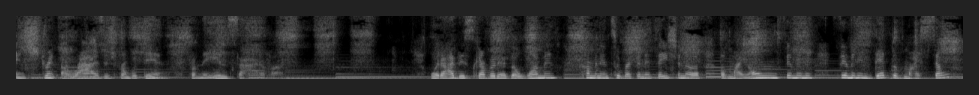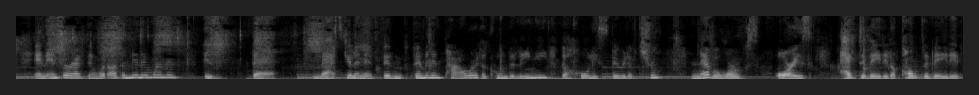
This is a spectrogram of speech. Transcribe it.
and strength arises from within, from the inside of us. What I discovered as a woman coming into recognition of, of my own feminine, feminine depth of myself and interacting with other men and women is that masculine and fem- feminine power, the Kundalini, the Holy Spirit of truth, never works or is activated or cultivated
